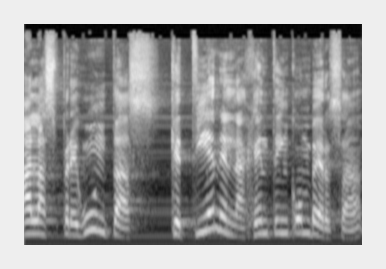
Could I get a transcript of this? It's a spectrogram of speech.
a las preguntas que tienen la gente inconversa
